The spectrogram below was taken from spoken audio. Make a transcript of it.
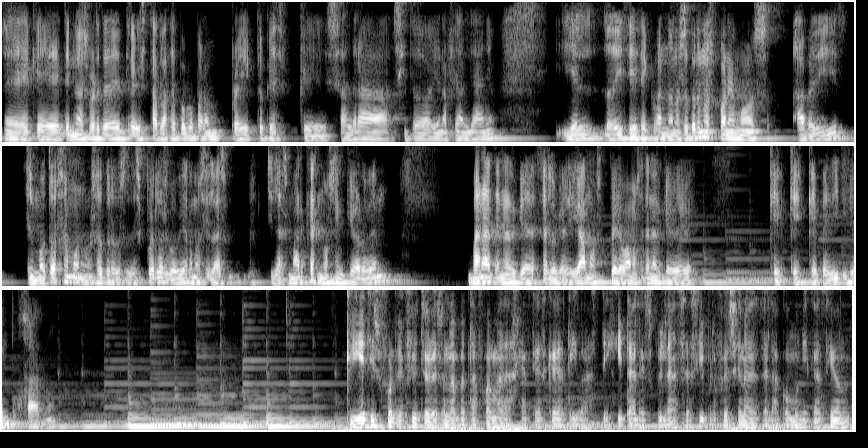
Eh, que he tenido la suerte de entrevistarlo hace poco para un proyecto que, que saldrá, si va bien, a final de año. Y él lo dice, dice, cuando nosotros nos ponemos a pedir, el motor somos nosotros. Después los gobiernos y las, y las marcas, no sé en qué orden, van a tener que hacer lo que digamos, pero vamos a tener que, que, que pedir y que empujar, ¿no? Creatives for the Future es una plataforma de agencias creativas, digitales, freelancers y profesionales de la comunicación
